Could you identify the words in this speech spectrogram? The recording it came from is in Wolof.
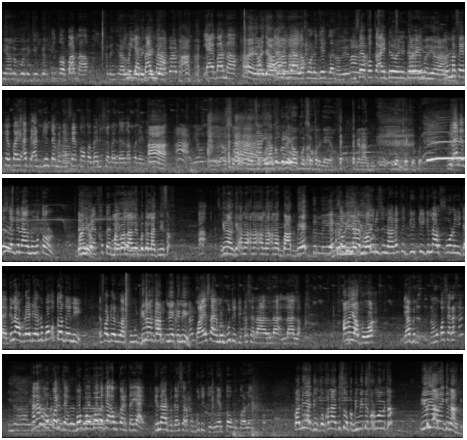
yàlla boole jéggal. ñu ko baal ma àq. yàlla boole jéggal baal ma àq. yaay baal ma àq. ay rajo baal ma àq yàlla boole jéggal. bu fekkoo ko ay déwén déwén. man ma fekkee ko ay ati at yéen tamit ngeen fekkoo ko benn semaine daal après. ah ah yow de. Ah, yaa bëgg la yomb nag soxor nga yow. nga naan ngeen fekkee ko. yaa ne gis nga ginnaaw nu mu toll. dañu fekk xëtër man loolu laa lay bëgg a laaj nii sax. ah ginaar gi ana ana ana ana baat beeg. dënn yeeg léegi dënn te yeeg ginaar bi yooyu. original rek te kii kii ginaar foo la ñu jaay ginaar bu day dellu boo ko toogee nii dafa delluwaat fu mu jógee. ginaar gaa nekk nii. waaye saa yi man butit yi kese laa laa laa lakk ana yàpp wa. yaa bi dama ko saraxe xanaa xam nga korite boo boo boo bëggee am korite yaay ginaar bi nga saraxe butit yi ngeen togg ko lekk ko waaw ni yaa jum ko xanaa gisoo ko bi muy defar moom itam yow yaa rey ginaar gi.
